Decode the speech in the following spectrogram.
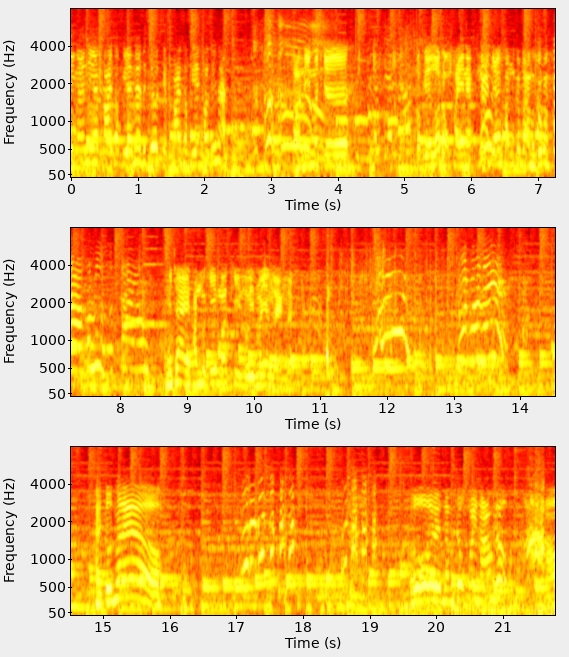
นี่ไงนี่ไงป้ายทะเบียนเนี่ยทิกเกอร์เก็บป้ายทะเบียนเขาดิน่ะ ตอนนี้มาเจอทะเบียนรถของใครเนี่ยน่าจะไอ้คันกระบะเมื่อกี้ป่ะตาเขาหลุดหรือเปล่าไม่ใช่คันเมื่อกี้มาขี่ลุยมาอย่างแรงเลยว้าวโดนมาเลยไข่ตุนมาแล้วโอ้ยนำโชคว่ายน้ำแล้ว เอา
